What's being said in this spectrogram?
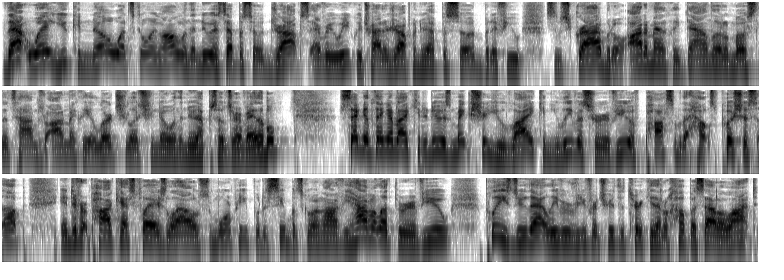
That way you can know what's going on when the newest episode drops. Every week we try to drop a new episode, but if you subscribe, it'll automatically download most of the times. It'll automatically alert you, let you know when the new episodes are available. Second thing I'd like you to do is make sure you like and you leave us a review if possible. That helps push us up in different podcast players, allows more people to see what's going on. If you haven't left the review, please do that. Leave a review for Truth of Turkey. That'll help us out a lot.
